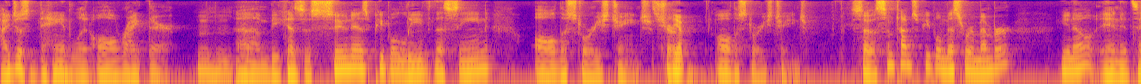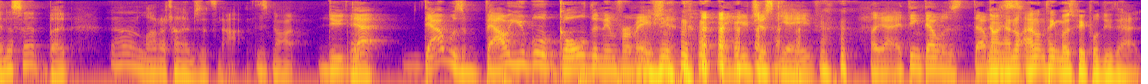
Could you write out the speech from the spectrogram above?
I just handle it all right there. Mm-hmm. Um, because as soon as people leave the scene, all the stories change. Sure. Yep. All the stories change. So sometimes people misremember, you know, and it's innocent, but uh, a lot of times it's not. It's not, dude. That that was valuable golden information that you just gave. Like I I think that was that No, was I don't. I don't think most people do that.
